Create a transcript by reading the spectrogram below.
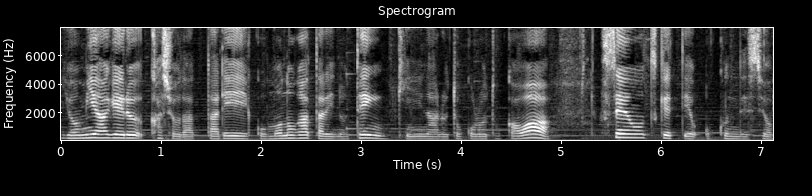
読み上げる箇所だったりこう物語の転機になるところとかは付箋をつけておくんですよ。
